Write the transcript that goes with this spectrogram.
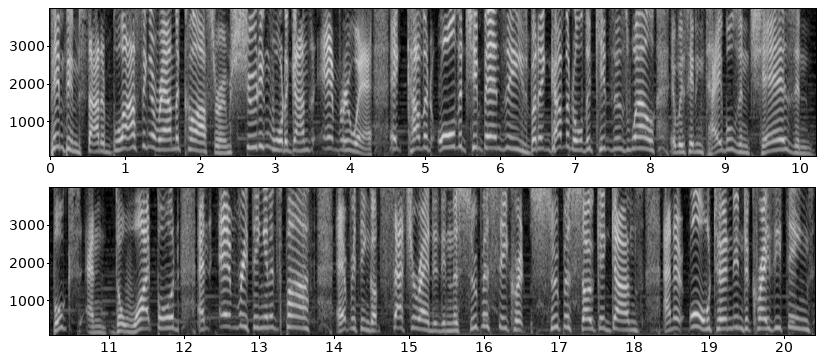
Pim Pim started blasting around the classroom, shooting water guns everywhere. It covered all the chimpanzees, but it covered all the kids as well. It was hitting tables and chairs and books and the whiteboard and everything in its path. Everything got saturated in the super secret super soaker guns, and it all turned into crazy things.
